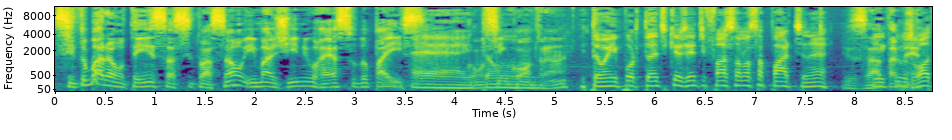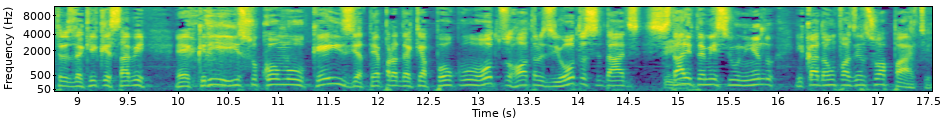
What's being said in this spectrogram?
Se Tubarão tem essa situação, imagine o resto do país. É, como então, se encontra, né? Então é importante que a gente faça a nossa parte, né? Exatamente. E que os rótulos daqui, quem sabe, é, crie isso como case até para daqui a pouco outros rótulos e outras cidades Sim. estarem também se unindo e cada um fazendo sua parte.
